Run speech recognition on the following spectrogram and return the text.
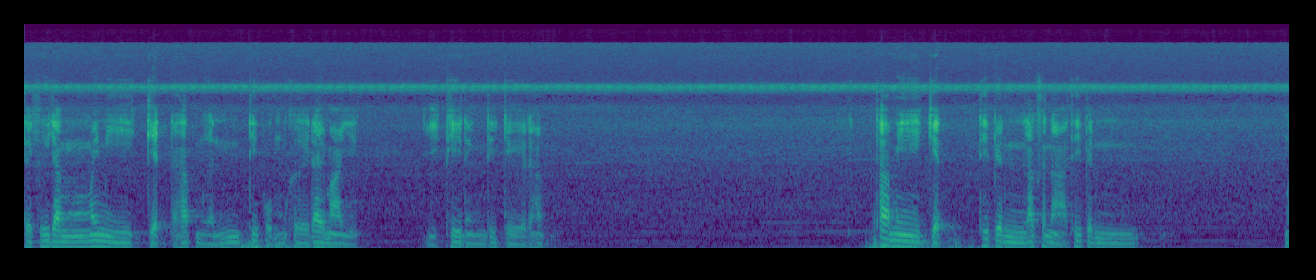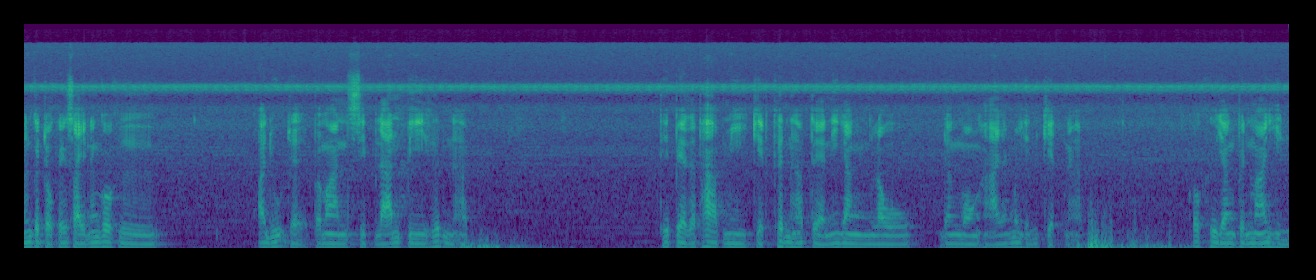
แต่คือยังไม่มีเกล็ดนะครับ เหมือนที่ผมเคยได้มาอีกอีกที่หนึ่งที่เจอนะครับ ถ้ามีเกล็ดที่เป็นลักษณะที่เป็น เหมือนกระจกใสๆนั่นก็คือ อายุจะประมาณสิบล้านปีขึ้นนะครับ ที่แปลี่ยนสภาพมีเกล็ดขึ้นนะครับ แต่นี้ยังเรายังมองหายังไม่เห็นเกล็ดนะครับ ก็คือยังเป็นไม้หิน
